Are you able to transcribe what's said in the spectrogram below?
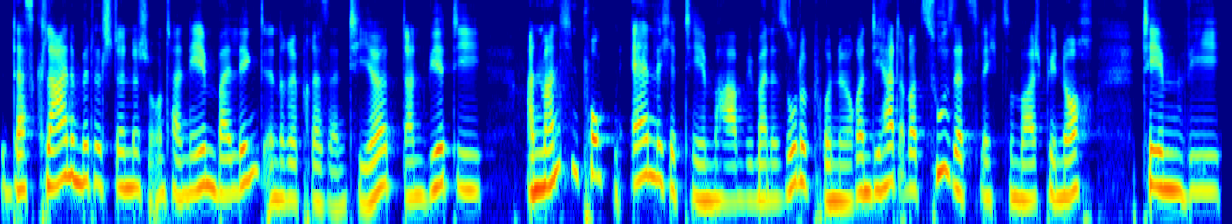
das kleine mittelständische Unternehmen bei LinkedIn repräsentiert, dann wird die an manchen Punkten ähnliche Themen haben wie meine Solopreneurin. Die hat aber zusätzlich zum Beispiel noch Themen wie,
